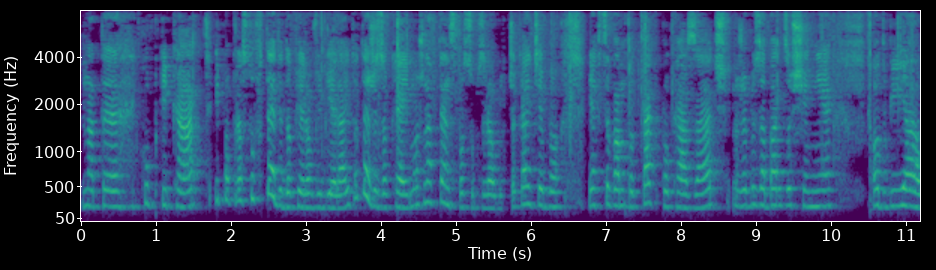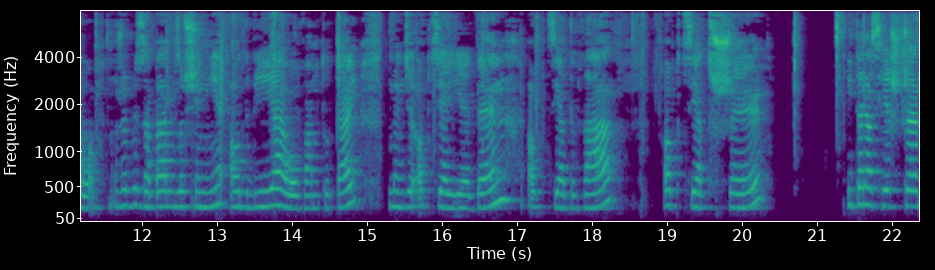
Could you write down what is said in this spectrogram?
na te kubki kart i po prostu wtedy dopiero wybiera. I to też jest ok. Można ten sposób zrobić. Czekajcie, bo ja chcę Wam to tak pokazać, żeby za bardzo się nie odbijało. Żeby za bardzo się nie odbijało Wam tutaj. Będzie opcja 1, opcja 2, opcja 3. I teraz jeszcze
